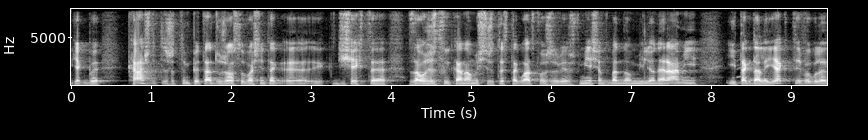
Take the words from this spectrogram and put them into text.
jakby każdy też o tym pyta, dużo osób właśnie tak e, dzisiaj chce założyć swój kanał, myśli, że to jest tak łatwo, że wiesz, w miesiąc będą milionerami i tak dalej. Jak Ty w ogóle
